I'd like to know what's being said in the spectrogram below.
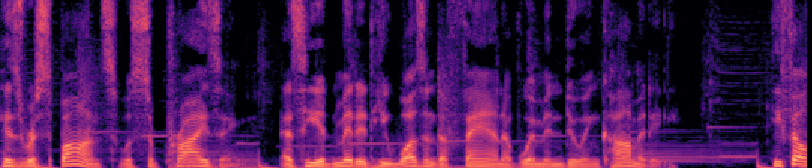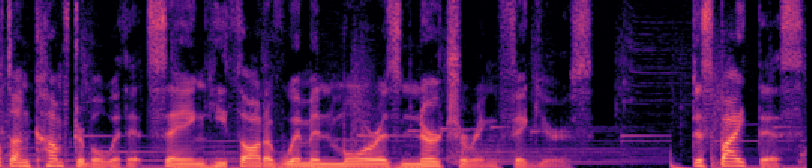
His response was surprising, as he admitted he wasn't a fan of women doing comedy. He felt uncomfortable with it, saying he thought of women more as nurturing figures. Despite this,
